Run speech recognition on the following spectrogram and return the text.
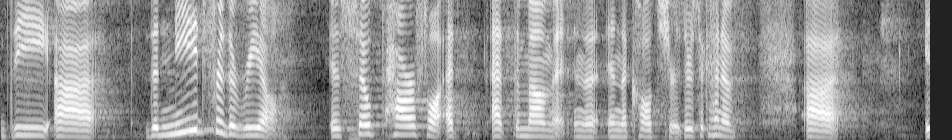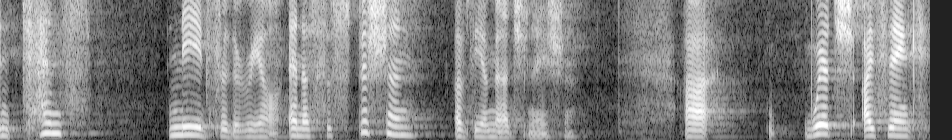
the uh, the need for the real is so powerful at at the moment in the in the culture. There's a kind of uh, intense need for the real and a suspicion of the imagination, uh, which I think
